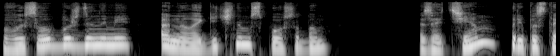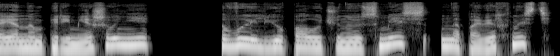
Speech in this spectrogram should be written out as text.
высвобожденными аналогичным способом. Затем, при постоянном перемешивании, вылью полученную смесь на поверхность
